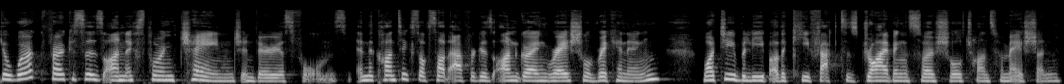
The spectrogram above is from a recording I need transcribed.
Your work focuses on exploring change in various forms. In the context of South Africa's ongoing racial reckoning, what do you believe are the key factors driving social transformation?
